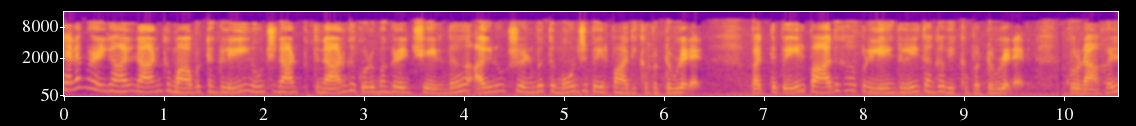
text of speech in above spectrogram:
கனமழையால் நான்கு மாவட்டங்களில் நூற்றி நாற்பத்தி நான்கு குடும்பங்களைச் சேர்ந்த ஐநூற்று எண்பத்து மூன்று பேர் பாதிக்கப்பட்டுள்ளனர். பத்து பேர் பாதுகாப்பு நிலையங்களில் தங்க வைக்கப்பட்டுள்ளனர். குருநாகல்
